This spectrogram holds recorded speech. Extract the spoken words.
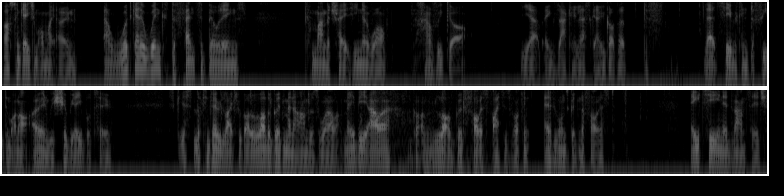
Last engagement on my own. I would get a win because defensive buildings, commander traits. You know what? How have we got? Yeah, exactly. Let's go. We got the. Let's see if we can defeat them on our own. We should be able to. It's, it's looking very likely. We've got a lot of good men at arms as well. Maybe our. We've got a lot of good forest fighters well. I think everyone's good in the forest. 18 advantage.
